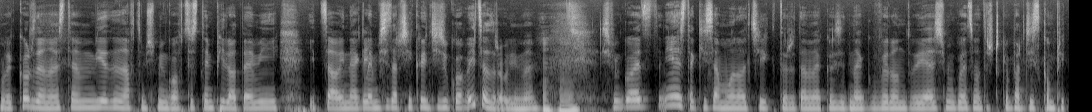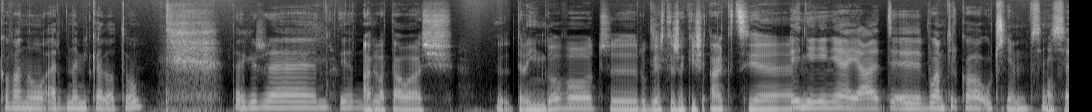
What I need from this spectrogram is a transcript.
mówię, kurde, no jestem jedyna w tym śmigłowcu, jestem pilotem i, i co? I nagle mi się zacznie kręcić w głowę i co zrobimy? Mhm. Śmigłowiec to nie jest taki samolocik, który tam jakoś jednak wyląduje. Śmigłowiec ma troszeczkę bardziej skomplikowaną aerodynamikę lotu. Także... A latałaś treningowo, czy robiłaś też jakieś akcje? Y, Nie, nie, nie. Ja y, byłam tylko uczniem. W sensie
